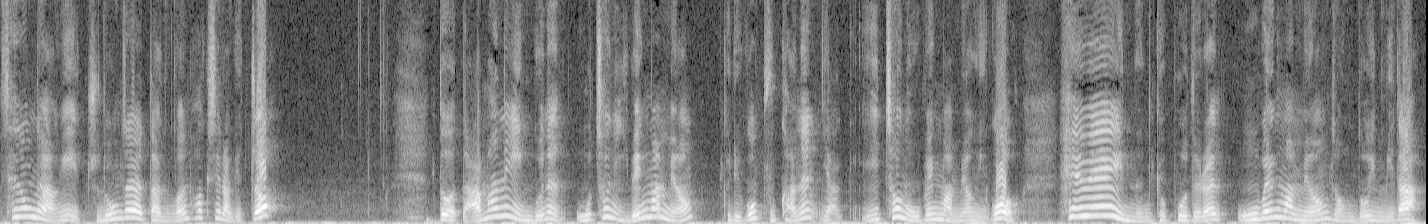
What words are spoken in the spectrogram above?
세종대왕이 주동자였다는 건 확실하겠죠? 또 남한의 인구는 5,200만 명, 그리고 북한은 약 2,500만 명이고 해외에 있는 교포들은 500만 명 정도입니다.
